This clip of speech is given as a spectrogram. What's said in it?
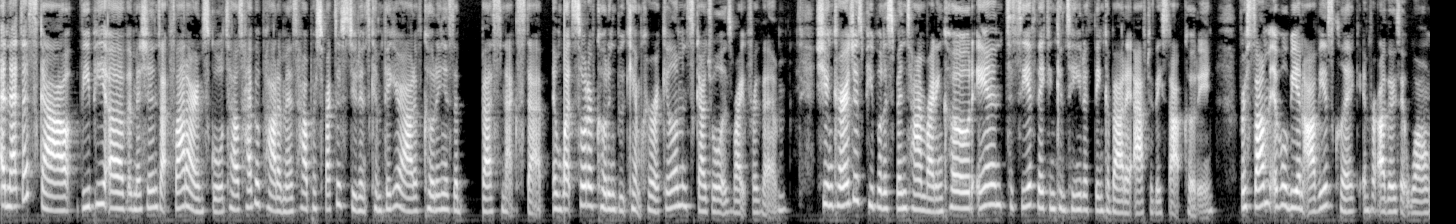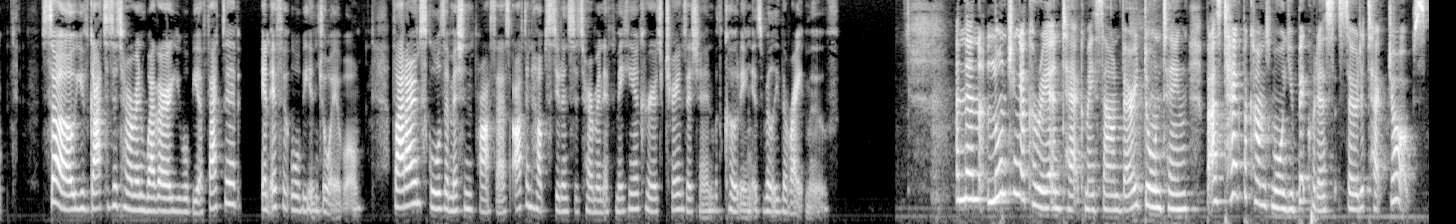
Annette Descal, VP of Admissions at Flatiron School, tells Hypepotamus how prospective students can figure out if coding is the best next step and what sort of coding bootcamp curriculum and schedule is right for them. She encourages people to spend time writing code and to see if they can continue to think about it after they stop coding. For some, it will be an obvious click, and for others, it won't. So, you've got to determine whether you will be effective and if it will be enjoyable. Flatiron School's admission process often helps students determine if making a career transition with coding is really the right move. And then launching a career in tech may sound very daunting, but as tech becomes more ubiquitous, so do tech jobs.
